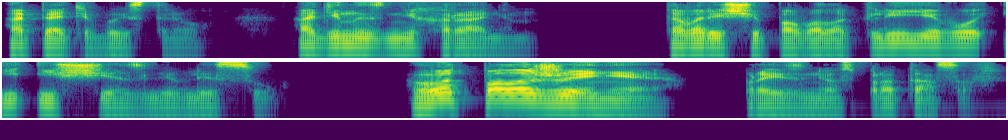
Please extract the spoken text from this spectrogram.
Опять выстрел. Один из них ранен. Товарищи поволокли его и исчезли в лесу. «Вот положение!» – произнес Протасов.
